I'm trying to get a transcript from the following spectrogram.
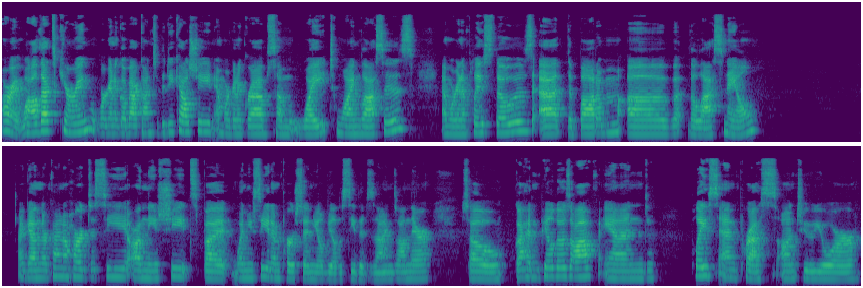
All right, while that's curing, we're gonna go back onto the decal sheet and we're gonna grab some white wine glasses and we're gonna place those at the bottom of the last nail. Again, they're kind of hard to see on these sheets, but when you see it in person, you'll be able to see the designs on there. So go ahead and peel those off and place and press onto your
